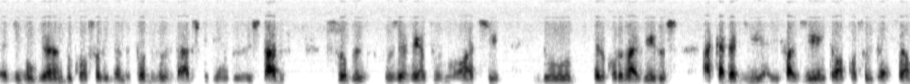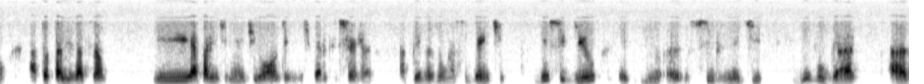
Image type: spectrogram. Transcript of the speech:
é, divulgando, consolidando todos os dados que vinham dos estados sobre os eventos morte do, pelo coronavírus a cada dia e fazia então a consolidação, a totalização. E aparentemente ontem, espero que seja apenas um acidente, decidiu eh, eh, simplesmente divulgar as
